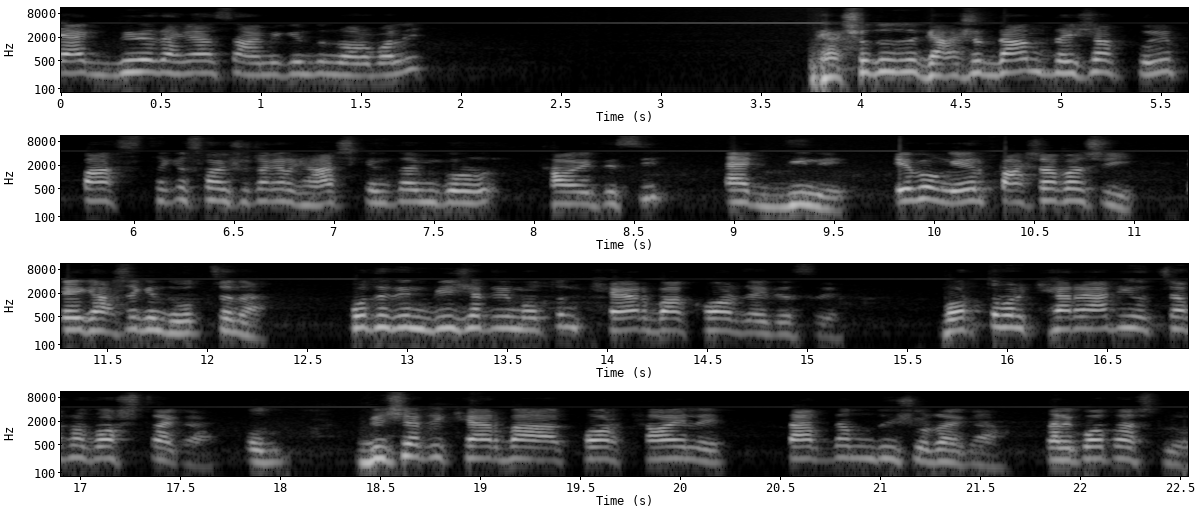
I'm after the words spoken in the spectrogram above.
একদিনে দেখা যাচ্ছে আমি কিন্তু নর্মালি ঘাস ঘাসের দাম হিসাব করি, পাঁচ থেকে ছয়শো টাকার ঘাস কিন্তু আমি খাওয়াইতেছি একদিনে। এবং এর পাশাপাশি এই ঘাসে কিন্তু হচ্ছে না। প্রতিদিন বিশ আটির মতন খ্যার বা খড় যাইতেছে। বর্তমান খ্যার আটি হচ্ছে আপনার দশ টাকা। তো বিশ আটি খ্যার বা খড় খাওয়াইলে তার দাম দুইশো টাকা। তাহলে কত আসলো?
